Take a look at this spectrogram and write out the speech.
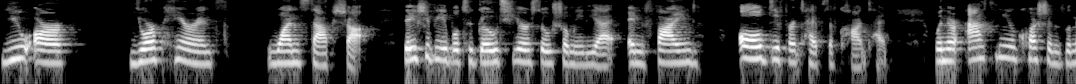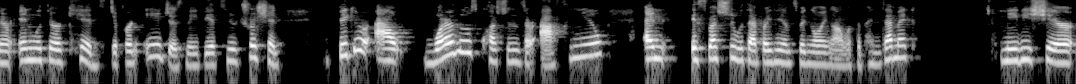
you are your parents' one stop shop. They should be able to go to your social media and find all different types of content. When they're asking you questions, when they're in with their kids, different ages, maybe it's nutrition, figure out what are those questions they're asking you. And especially with everything that's been going on with the pandemic, maybe share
